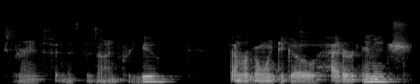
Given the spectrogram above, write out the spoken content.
experience fitness design for you. Then we're going to go header image.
